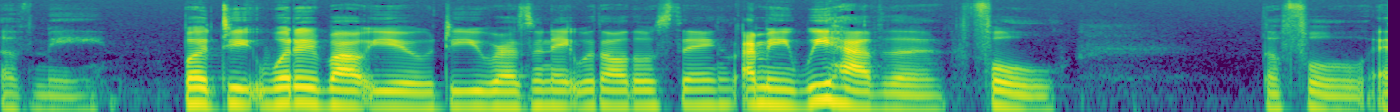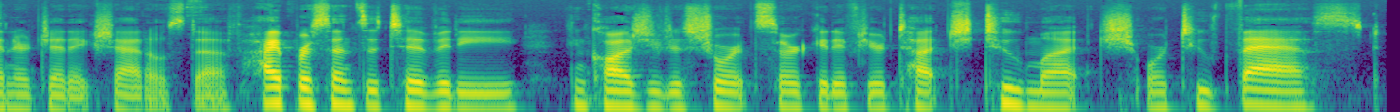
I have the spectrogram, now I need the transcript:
of me. But do what about you? Do you resonate with all those things? I mean, we have the full the full energetic shadow stuff. Hypersensitivity can cause you to short circuit if you're touched too much or too fast.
